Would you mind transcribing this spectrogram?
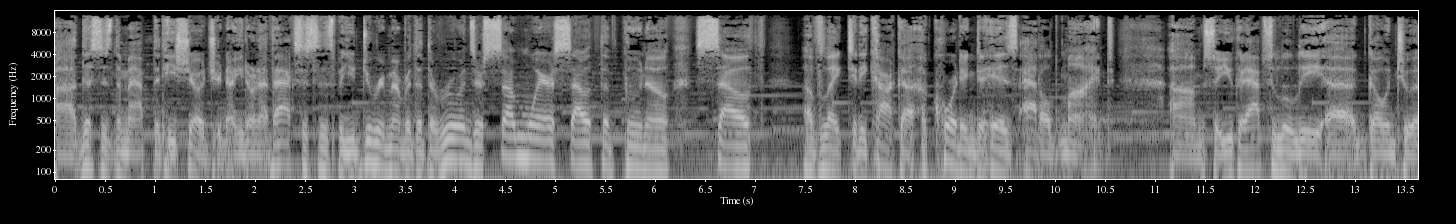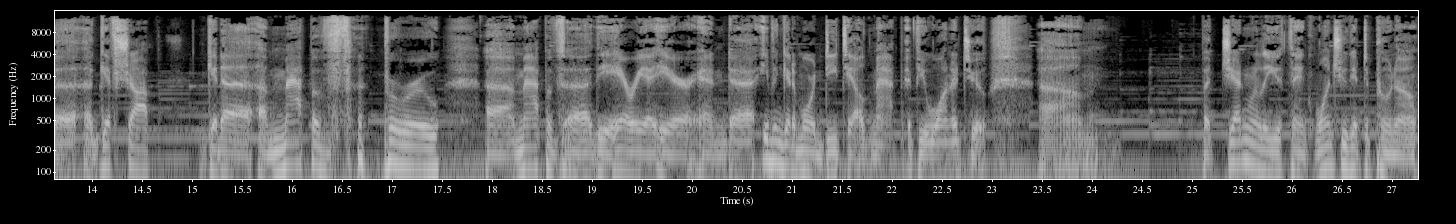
uh, this is the map that he showed you. Now, you don't have access to this, but you do remember that the ruins are somewhere south of Puno, south of Lake Titicaca, according to his addled mind. Um, so you could absolutely uh, go into a, a gift shop, get a, a map of Peru, a map of uh, the area here, and uh, even get a more detailed map if you wanted to. Um, but generally, you think once you get to Puno,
